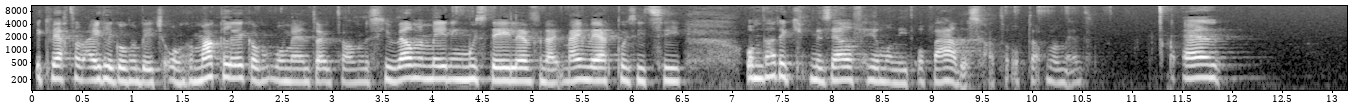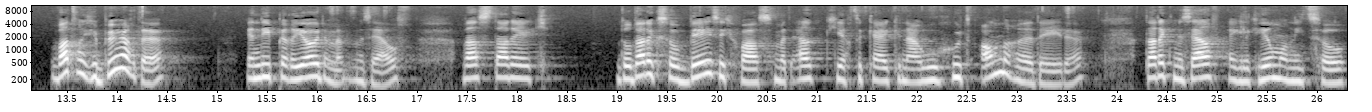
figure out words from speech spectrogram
ik werd dan eigenlijk ook een beetje ongemakkelijk op het moment dat ik dan misschien wel mijn mening moest delen vanuit mijn werkpositie, omdat ik mezelf helemaal niet op waarde schatte op dat moment. En wat er gebeurde in die periode met mezelf, was dat ik, doordat ik zo bezig was met elke keer te kijken naar hoe goed anderen deden, dat ik mezelf eigenlijk helemaal niet zo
